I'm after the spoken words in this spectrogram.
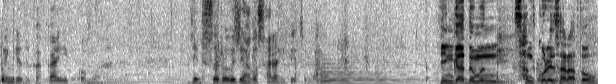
땡겨도 가까이 있고 뭐 이제 서로 의지하고 살아야 되지 뭐. 인가듬은 산골에 살아도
